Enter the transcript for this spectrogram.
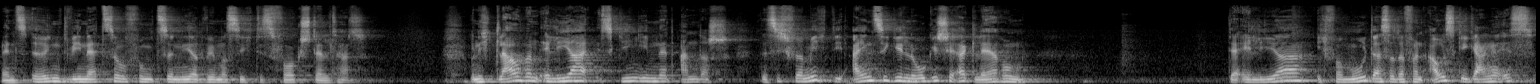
wenn es irgendwie nicht so funktioniert, wie man sich das vorgestellt hat. Und ich glaube, Elia, es ging ihm nicht anders. Das ist für mich die einzige logische Erklärung. Der Elia, ich vermute, dass er davon ausgegangen ist,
